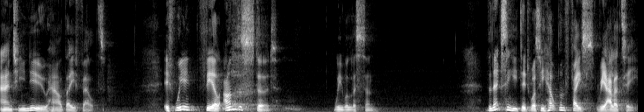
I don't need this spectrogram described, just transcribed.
and he knew how they felt. If we feel understood, we will listen. The next thing he did was he helped them face reality.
